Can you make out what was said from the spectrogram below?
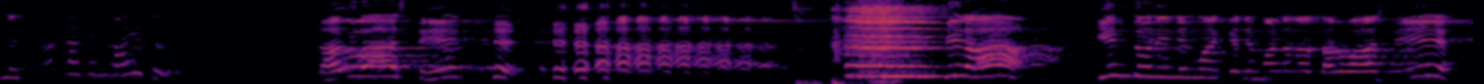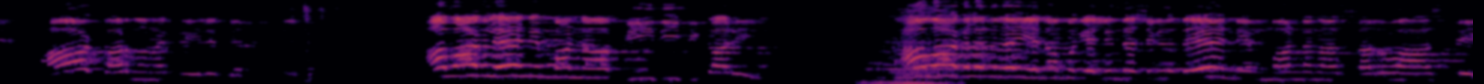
ಇನ್ನು ಸಾಕಾಗಲ್ವಾ ಇದು? ಸರ್ವ ಶೀಲಾ ಇಂದು ನಿಮ್ಮ ನಿಮ್ಮಣ್ಣನ ಸರ್ವಾಸ್ತಿ ಆ ಕಾರಣನ ಕೈಯಲ್ಲಿ ಸೇರಿದೆ ಆವಾಗಲೇ ನಿಮ್ಮಣ್ಣ ಬೀದಿ ಬಿಕಾರಿ ಆವಾಗಲಾದ್ರೆ ನಮಗೆ ಎಲ್ಲಿಂದ ಸಿಗುತ್ತೆ? ನಿಮ್ಮಣ್ಣನ ಅಣ್ಣನ ಸರ್ವ ಆಸ್ತಿ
